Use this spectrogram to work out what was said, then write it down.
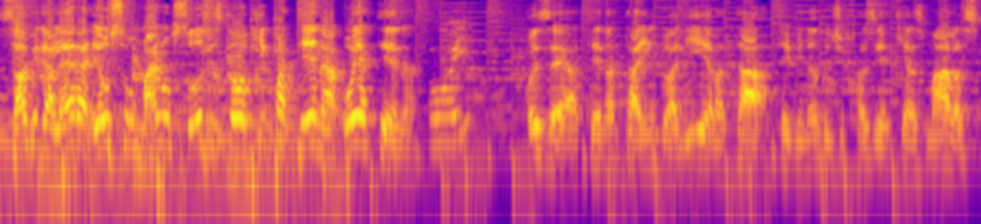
Salve galera, eu sou o Marlon Souza e estou aqui com a Atena. Oi Atena. Oi. Pois é, a Atena tá indo ali, ela tá terminando de fazer aqui as malas,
